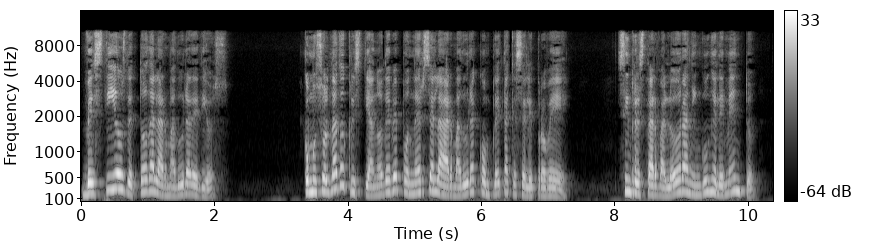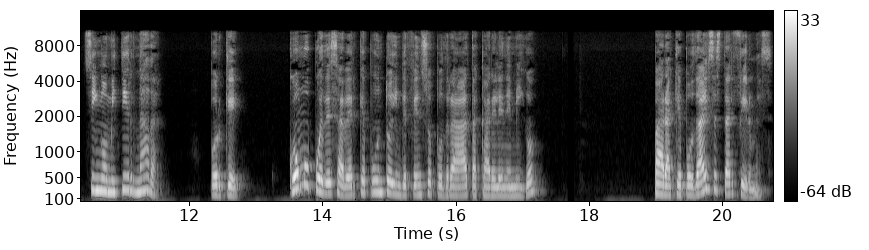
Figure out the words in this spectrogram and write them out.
Vestíos de toda la armadura de Dios. Como soldado cristiano debe ponerse la armadura completa que se le provee, sin restar valor a ningún elemento, sin omitir nada. Porque, ¿cómo puede saber qué punto indefenso podrá atacar el enemigo? Para que podáis estar firmes.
